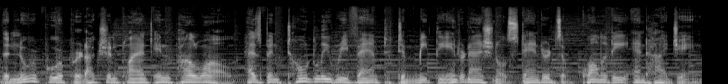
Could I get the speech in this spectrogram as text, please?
the Nurpur production plant in Bhalwal has been totally revamped to meet the international standards of quality and hygiene.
